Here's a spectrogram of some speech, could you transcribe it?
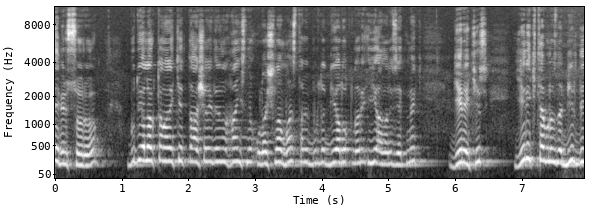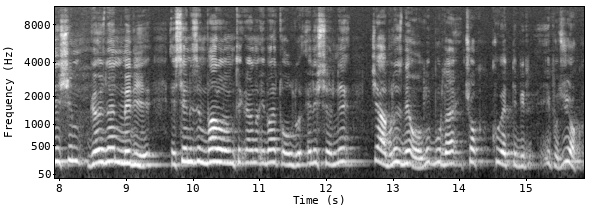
de bir soru. Bu diyalogtan hareketle aşağıdakilerden hangisine ulaşılamaz? Tabi burada diyalogları iyi analiz etmek gerekir. Yeni kitabınızda bir değişim gözlenmediği, eserinizin var olanın tekrardan ibaret olduğu eleştirilerine cevabınız ne oldu? Burada çok kuvvetli bir ipucu yok.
